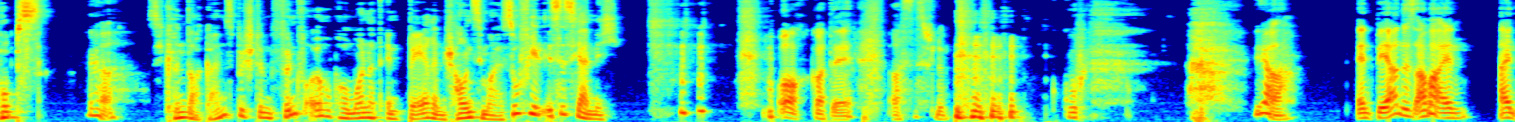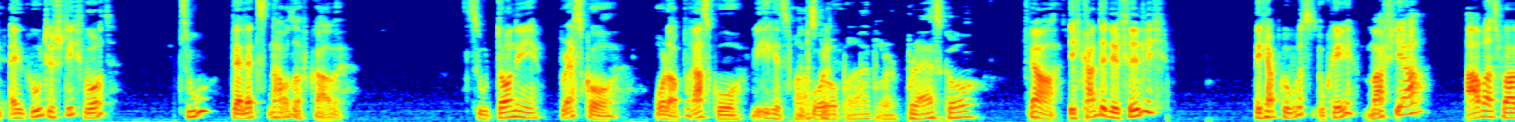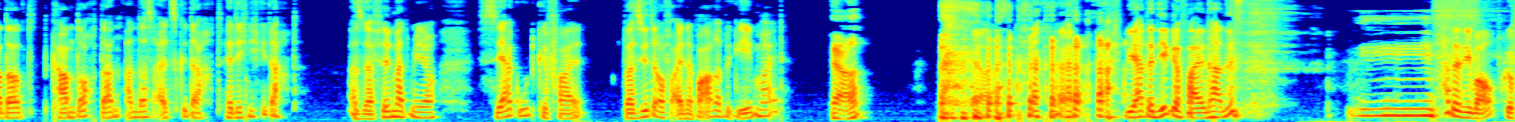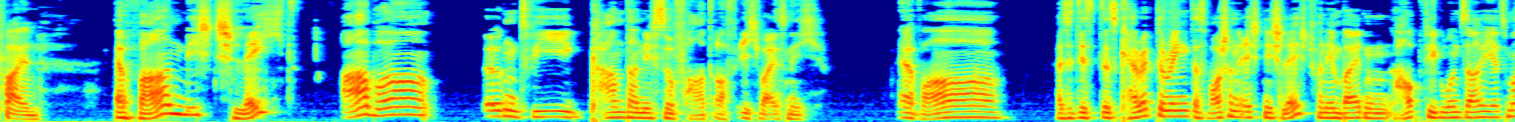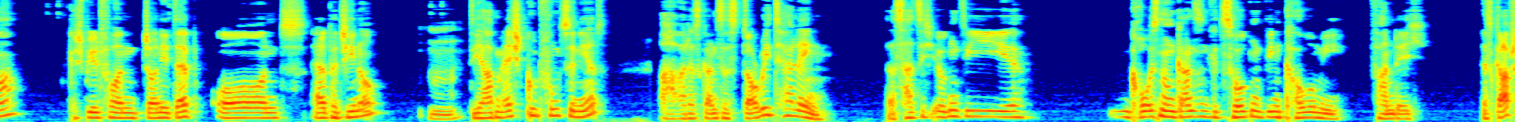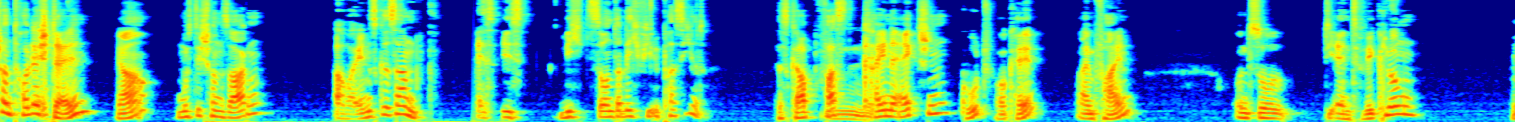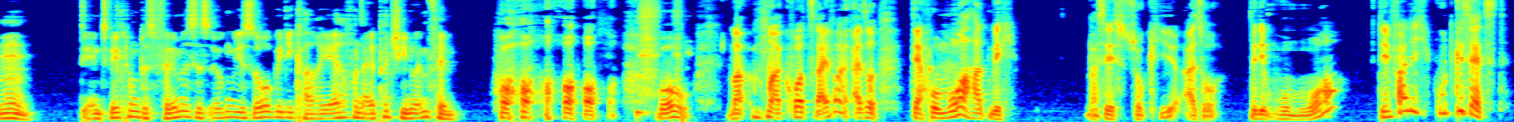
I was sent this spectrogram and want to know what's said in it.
Hups. Ja. Sie können doch ganz bestimmt 5 Euro pro Monat entbehren. Schauen Sie mal, so viel ist es ja nicht. Oh Gott, ey. Oh, das ist schlimm. Gut. Ja. Entbehren ist aber ein, ein, ein gutes Stichwort zu der letzten Hausaufgabe. Zu Donny Brasco oder Brasco, wie ich es Brasco, betone. Bra Bra Brasco. Ja, ich kannte den Film nicht. Ich habe gewusst, okay, Mafia, aber es war dort, kam doch dann anders als gedacht. Hätte ich nicht gedacht. Also der Film hat mir sehr gut gefallen. Basierte auf einer wahre Begebenheit. Ja. Ja. Wie hat er dir gefallen, Hannes? Mm, Hat er dir überhaupt gefallen? Er war nicht schlecht, aber irgendwie kam da nicht so Fahrt auf. Ich weiß nicht. Er war, also das, das Charactering, das war schon echt nicht schlecht von den beiden Hauptfiguren, sage ich jetzt mal. Gespielt von Johnny Depp und Al Pacino. Hm. Die haben echt gut funktioniert. Aber das ganze Storytelling, das hat sich irgendwie im Großen und Ganzen gezogen wie ein Kaugummi, fand ich. Es gab schon tolle? Stellen, ja, musste ich schon sagen. Aber insgesamt, es ist nicht sonderlich viel passiert. Es gab fast Nee. keine Action. Gut, okay, I'm fine. Und so die Entwicklung, hm, die Entwicklung des Filmes ist irgendwie so wie die Karriere von Al Pacino im Film. wow. Mal, mal kurz reinfragen. Also, der Humor hat mich, was ist schockiert? Also, mit dem Humor, den fand ich gut gesetzt.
